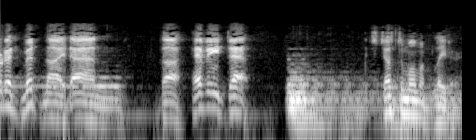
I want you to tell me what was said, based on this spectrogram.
Murder at Midnight and The Heavy Death. It's just a moment later.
